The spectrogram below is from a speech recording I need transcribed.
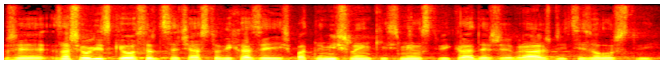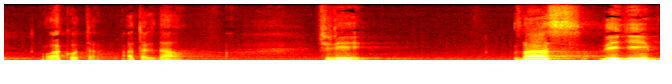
že z našeho lidského srdce často vycházejí špatné myšlenky, smilství, kradeže, vraždy, cizoložství, lakota a tak dále. Čili z nás lidí,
